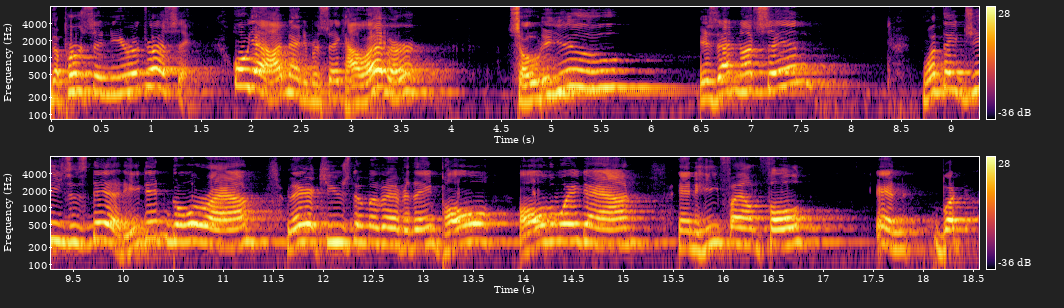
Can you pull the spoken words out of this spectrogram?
the person you're addressing? Oh, yeah, I made a mistake. However, so do you. Is that not sin? What they Jesus did, he didn't go around. They accused him of everything. Paul, all the way down, and he found fault. And but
